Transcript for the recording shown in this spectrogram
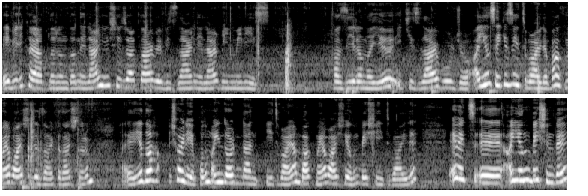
evlilik hayatlarında neler yaşayacaklar ve bizler neler bilmeliyiz? Haziran ayı İkizler Burcu. Ayın 8 itibariyle bakmaya başlayacağız arkadaşlarım. Ee, Ya da şöyle yapalım. Ayın 4'ünden itibaren bakmaya başlayalım. 5'i itibariyle. Evet, e, ayın 5'inde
